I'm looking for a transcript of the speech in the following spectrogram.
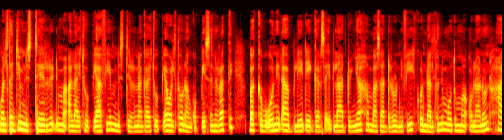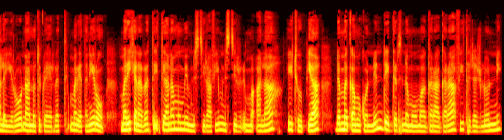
Waltajjii ministeerri dhimma alaa itoophiyaa fi ministeerri nagaa itoophiyaa wal ta'uudhaan qopheessan irratti bakka bu'oonni dhaabbilee deeggarsa idilaa addunyaa ambaasaadaronni fi qondaaltonni mootummaa olaanoon haala yeroo naannoo tigraay irratti mari'ataniiru. Marii kana irratti itti aanaa muummee ministeeraa fi ministeerri dhimma alaa itoophiyaa dammaqaa mokonnin deeggarsi namoomaa garaagaraa fi tajaajiloonni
